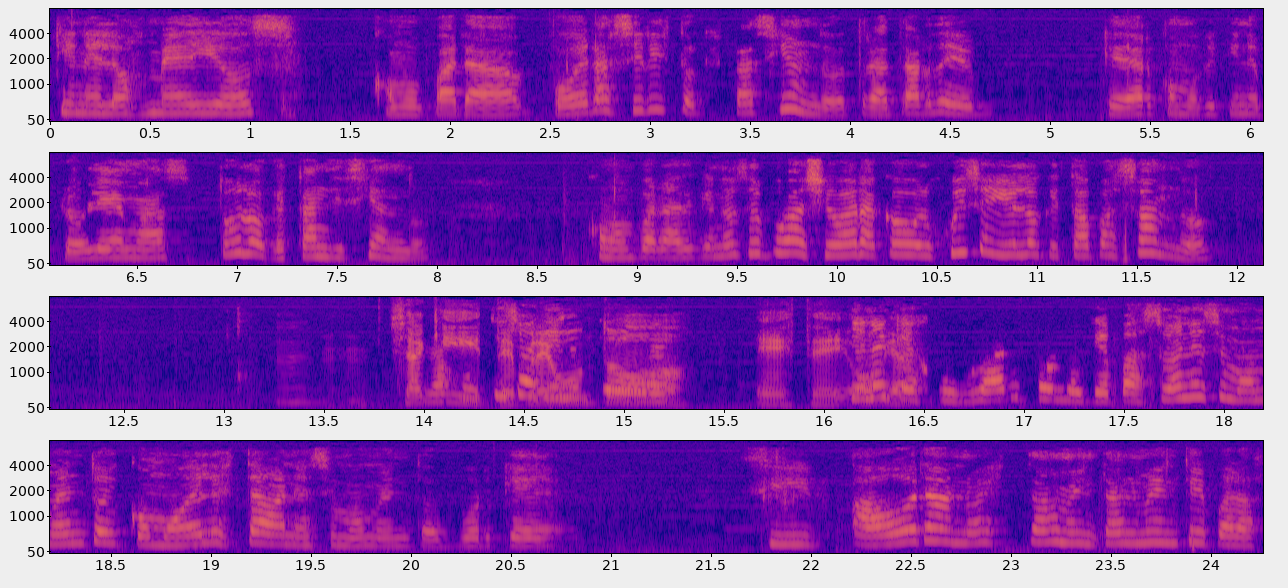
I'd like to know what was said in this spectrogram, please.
tiene los medios como para poder hacer esto que está haciendo, tratar de quedar como que tiene problemas, todo lo que están diciendo, como para que no se pueda llevar a cabo el juicio y es lo que está pasando. Jackie, te tiene pregunto, este, Tiene obvia- que juzgar por lo que pasó en ese momento y como él estaba en ese momento, porque si ahora no está mentalmente para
